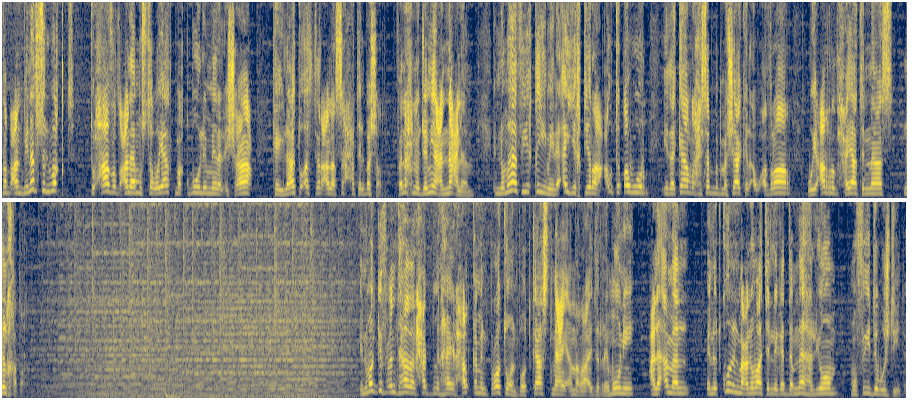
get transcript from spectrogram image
طبعا بنفس الوقت تحافظ على مستويات مقبولة من الإشعاع كي لا تؤثر على صحة البشر، فنحن جميعا نعلم إنه ما في قيمة لأي اختراع أو تطور إذا كان راح يسبب مشاكل أو أضرار ويعرض حياة الناس للخطر. نوقف عند هذا الحد من هاي الحلقة من بروتون بودكاست معي أنا رائد الريموني على أمل انه تكون المعلومات اللي قدمناها اليوم مفيدة وجديدة.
